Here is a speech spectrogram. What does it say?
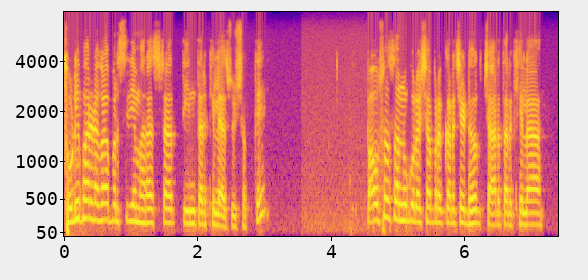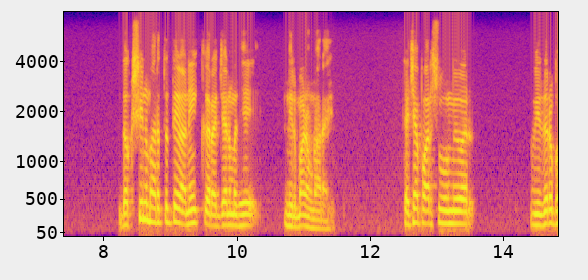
थोडीफार ढगाळ परिस्थिती महाराष्ट्रात तीन तारखेला असू शकते. पावसास अनुकूल अशा प्रकारचे ढग चार तारखेला दक्षिण भारतातील अनेक राज्यांमध्ये निर्माण होणार आहेत. त्याच्या पार्श्वभूमीवर विदर्भ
